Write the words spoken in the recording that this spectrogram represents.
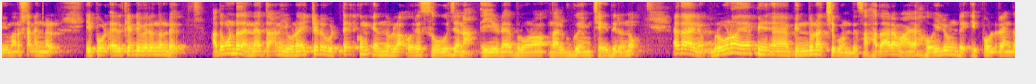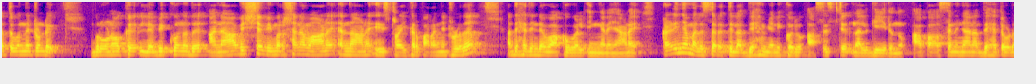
വിമർശനങ്ങൾ ഇപ്പോൾ ഏൽക്കേണ്ടി വരുന്നുണ്ട്. അതുകൊണ്ട് തന്നെ താൻ യുണൈറ്റഡ് വിട്ടേക്കും എന്നുള്ള ഒരു സൂചന ഈയിടെ ബ്രൂണോ നൽകുകയും ചെയ്തിരുന്നു. ഏതായാലും ബ്രൂണോയെ പിന്തുണച്ചുകൊണ്ട് സഹതാരമായ ഹൊയിലുണ്ട് ഇപ്പോൾ രംഗത്ത് വന്നിട്ടുണ്ട്. ബ്രൂണോക്ക് ലഭിക്കുന്നത് അനാവശ്യ വിമർശനമാണ് എന്നാണ് ഈ സ്ട്രൈക്കർ പറഞ്ഞിട്ടുള്ളത്. അദ്ദേഹത്തിന്റെ വാക്കുകൾ ഇങ്ങനെയാണ്. കഴിഞ്ഞ മത്സരത്തിൽ അദ്ദേഹം എനിക്കൊരു അസിസ്റ്റ് നൽകിയിരുന്നു. ആ പാസിന് ഞാൻ അദ്ദേഹത്തോട്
